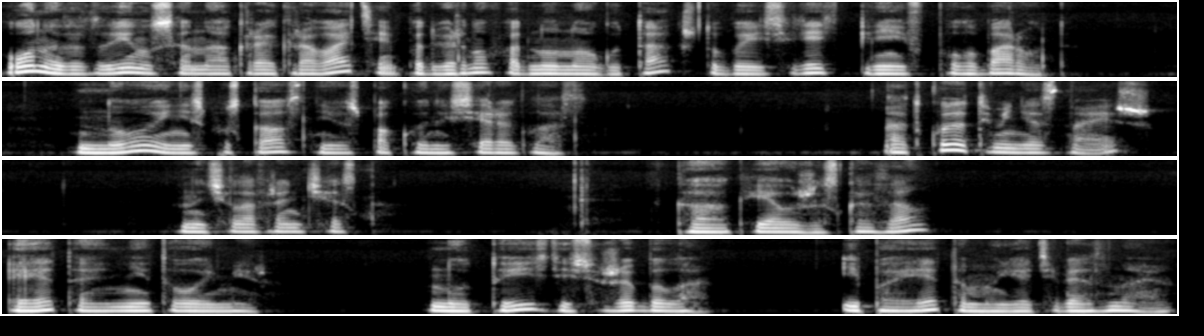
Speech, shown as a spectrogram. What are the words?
Он отодвинулся на край кровати, подвернув одну ногу так, чтобы сидеть к ней в полоборота, но и не спускал с нее спокойный серый глаз. «Откуда ты меня знаешь?» — начала Франческа. «Как я уже сказал, это не твой мир, но ты здесь уже была, и поэтому я тебя знаю».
